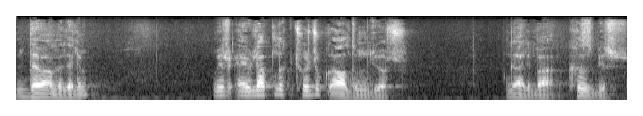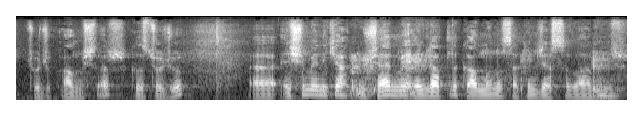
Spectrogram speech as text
Devam edelim. Bir evlatlık çocuk aldım diyor. Galiba kız bir çocuk almışlar, kız çocuğu. Ee, eşime nikah düşer mi? Evlatlık almanın sakıncası var mıdır?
